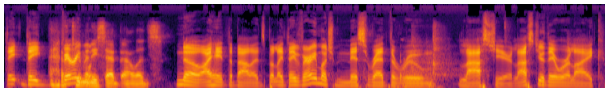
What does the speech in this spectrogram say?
did they they have very too many mu- sad ballads No, I hate the ballads, but like they very much misread the room last year. Last year they were like,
